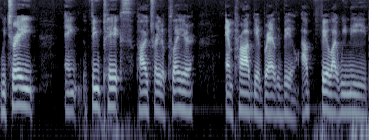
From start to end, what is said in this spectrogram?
We trade a few picks, probably trade a player, and probably get Bradley Beal. I feel like we need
